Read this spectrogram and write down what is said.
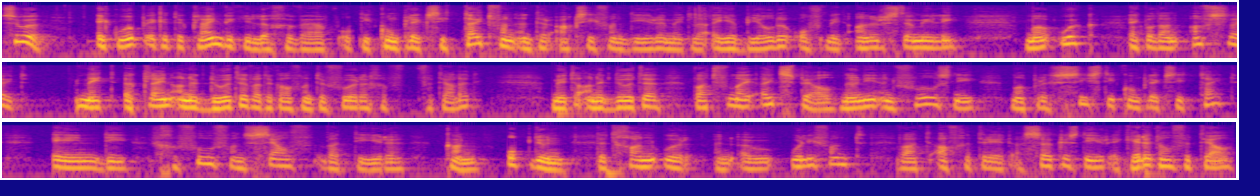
So, ek hoop ek het 'n klein bietjie lig gewerp op die kompleksiteit van interaksie van diere met hulle eie beelde of met ander stimuli, maar ook ek wil dan afsluit met 'n klein anekdote wat ek al van tevore vertel het met 'n anekdote wat vir my uitspel, nou nie in voels nie, maar presies die kompleksiteit en die gevoel van self wat diere kan opdoen. Dit gaan oor 'n ou olifant wat afgetree het as sirkusdier. Ek het dit al vertel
